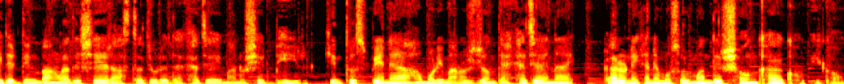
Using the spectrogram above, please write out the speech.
ঈদের দিন বাংলাদেশে রাস্তা জুড়ে দেখা যায় মানুষের ভিড়। কিন্তু স্পেনে আহামরি মানুষজন দেখা যায় না, কারণ এখানে মুসলমানদের সংখ্যা খুবই কম।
